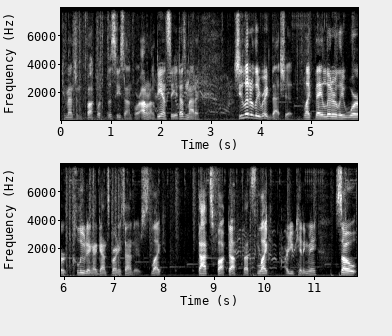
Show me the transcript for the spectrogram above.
convention. Fuck, what's the C sound for? I don't know. DNC. It doesn't matter. She literally rigged that shit. Like they literally were colluding against Bernie Sanders. Like that's fucked up. That's like, are you kidding me? So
